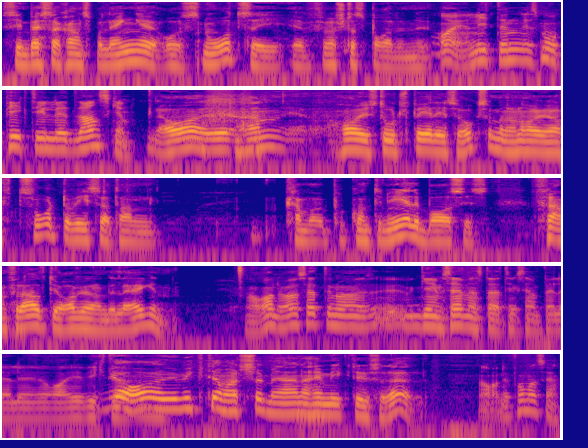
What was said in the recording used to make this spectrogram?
sin bästa chans på länge och snå åt sig första spaden nu. Oj, en liten småpik till dansken. Ja, eh, han har ju stort spel i sig också men han har ju haft svårt att visa att han kan vara på kontinuerlig basis. Framförallt i avgörande lägen. Ja, du har sett i några Game 7 där till exempel? Eller ja, i viktiga... Ja, i viktiga matcher med Anaheim gick det ju sådär. Ja, det får man säga.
